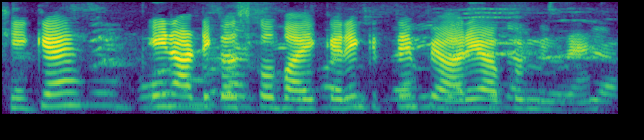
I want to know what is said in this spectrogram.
ठीक है? इन आर्टिकल्स को बाई करें। कितने प्यारे आपको मिल रहे हैं।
